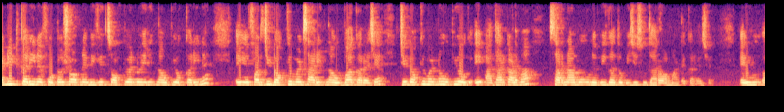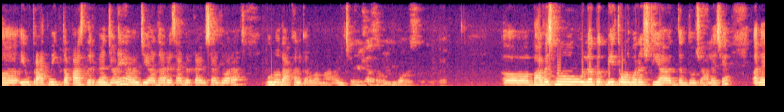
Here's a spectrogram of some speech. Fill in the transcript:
એડિટ કરીને ફોટોશોપને વિવિધ સોફ્ટવેરનો એ રીતના ઉપયોગ કરીને એ ફરજી ડોક્યુમેન્ટ્સ આ રીતના ઊભા કરે છે. જે ડોક્યુમેન્ટનો ઉપયોગ એ આધાર કાર્ડમાં સરનામું અને વિગતો બીજી સુધારવા માટે કરે છે. એવું એવું પ્રાથમિક તપાસ દરમિયાન જણાઈ આવેલ જે આધારે સાયબર ક્રાઇમ સેલ દ્વારા ગુનો દાખલ કરવામાં આવેલ છે. ભાવેશનો લગભગ બે, ત્રણ વર્ષથી આ ધંધો ચાલે છે અને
